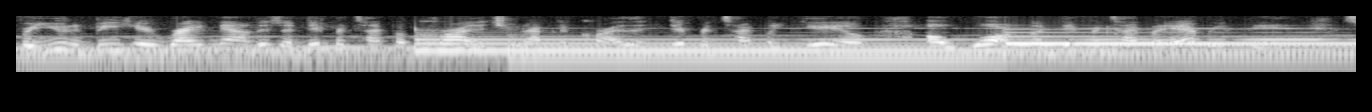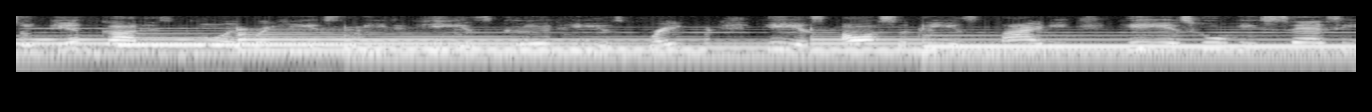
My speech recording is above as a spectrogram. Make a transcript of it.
For you to be here right now, there's a different type of cry that you have to cry. There's a different type of yell, a walk, a different type of everything. So give God his glory where he is needed. He is good. He is great. He is awesome. He is mighty. He is who he says he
